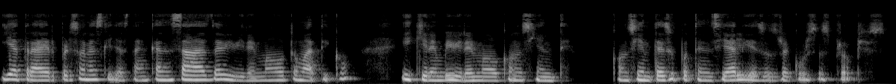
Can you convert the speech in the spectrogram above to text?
y atraer personas que ya están cansadas de vivir en modo automático y quieren vivir en modo consciente, consciente de su potencial y de sus recursos propios.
